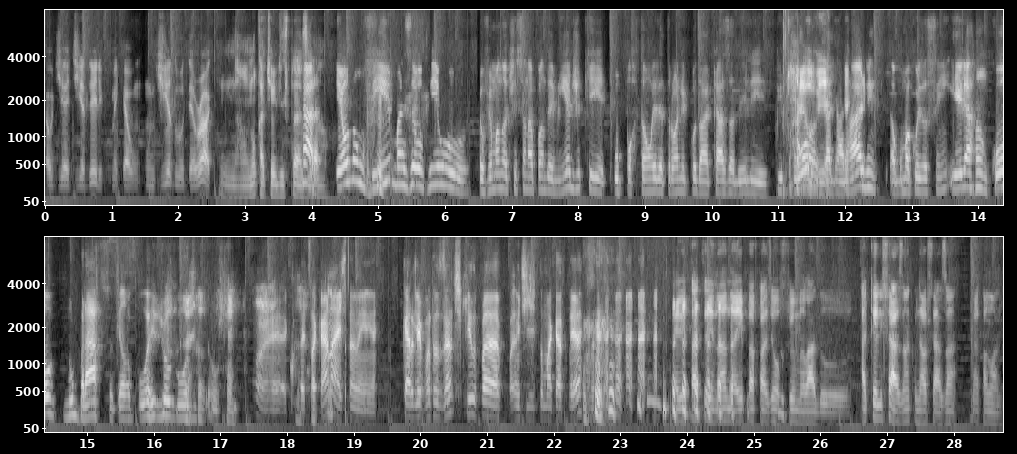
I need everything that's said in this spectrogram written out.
é o dia a dia dele? Como é que é um, um dia do The Rock? Não, nunca tive desprazer, Cara, não. eu não vi, mas eu vi o. Eu vi uma notícia na pandemia de que o portão eletrônico da casa dele Ah, vi. da garagem, alguma coisa assim, e ele arrancou no braço aquela porra e jogou. Pô, é, tá de sacanagem também, né? O cara levanta 200 quilos pra, pra- antes de tomar café. Ele tá treinando aí pra fazer o filme lá do. Aquele Shazam, que não é o Shazam. Como é que é o nome?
